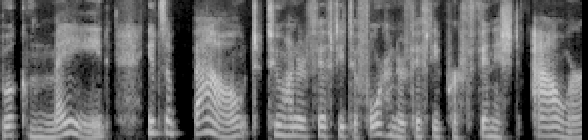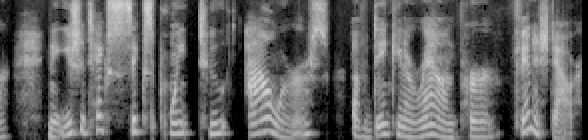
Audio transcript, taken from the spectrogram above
book made, it's about 250 to 450 per finished hour. And it usually takes 6.2 hours of dinking around per finished hour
